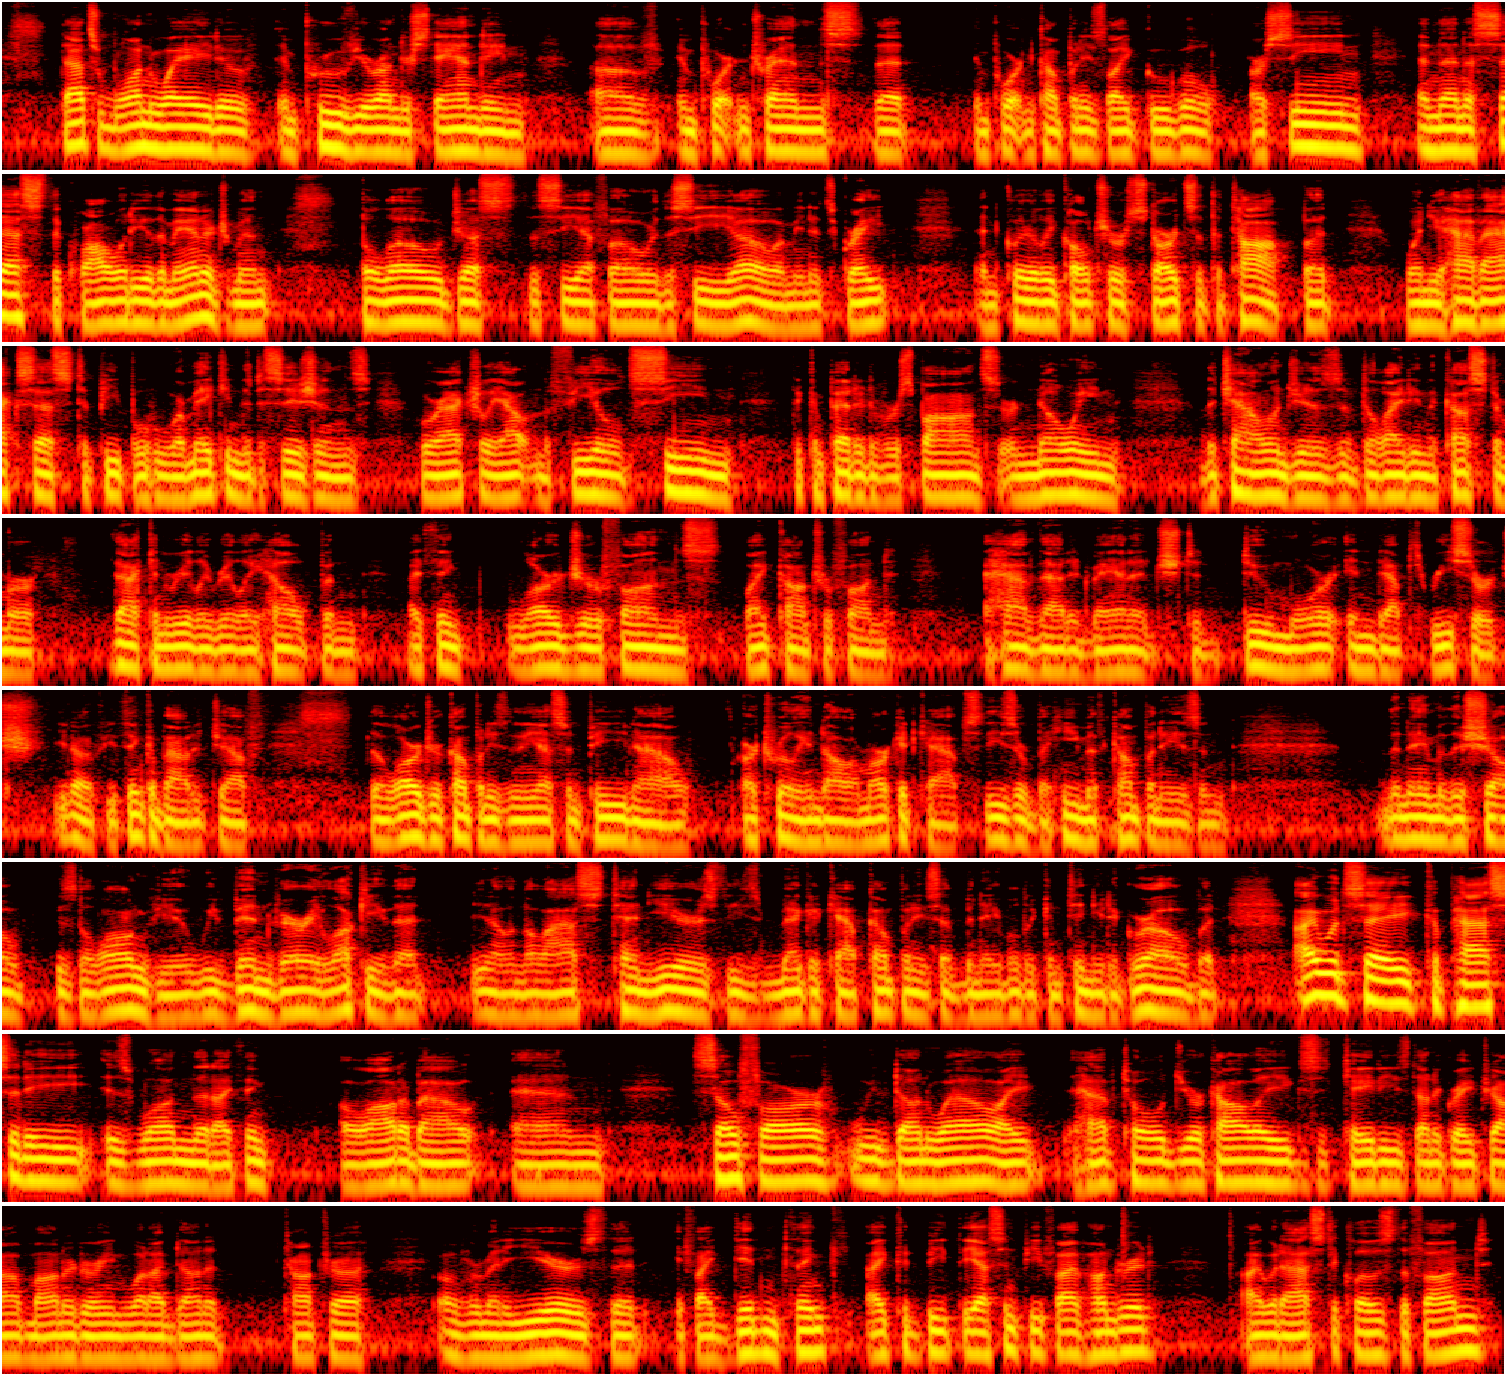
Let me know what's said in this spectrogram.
that's one way to improve your understanding of important trends that important companies like Google are seeing, and then assess the quality of the management below just the CFO or the CEO. I mean, it's great, and clearly culture starts at the top, but when you have access to people who are making the decisions, who are actually out in the field seeing the competitive response or knowing the challenges of delighting the customer, that can really, really help. And I think larger funds like Contrafund have that advantage to do more in-depth research. You know, if you think about it, Jeff, the larger companies in the S&P now are trillion dollar market caps. These are behemoth companies and the name of the show is the long view. We've been very lucky that, you know, in the last 10 years these mega cap companies have been able to continue to grow, but I would say capacity is one that I think a lot about and so far we've done well. I have told your colleagues, Katie's done a great job monitoring what I've done at Contra over many years that if I didn't think I could beat the S&P 500, I would ask to close the fund.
